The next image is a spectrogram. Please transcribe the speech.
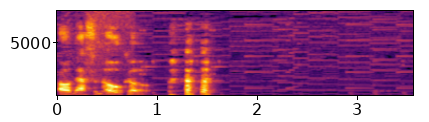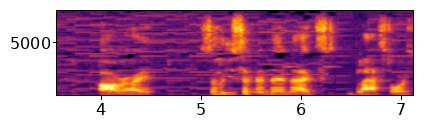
Oh, that's an OHKO. Alright. So who you sending in there next? Blastoise?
